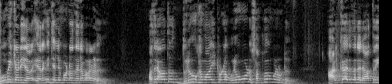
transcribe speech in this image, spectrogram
ഭൂമിക്കടി ഇറങ്ങി ചെല്ലുമ്പോൾ നിലപറകൾ അതിനകത്ത് ദുരൂഹമായിട്ടുള്ള ഒരുപാട് സംഭവങ്ങളുണ്ട്. ആൾക്കാർ തന്നെ രാത്രി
